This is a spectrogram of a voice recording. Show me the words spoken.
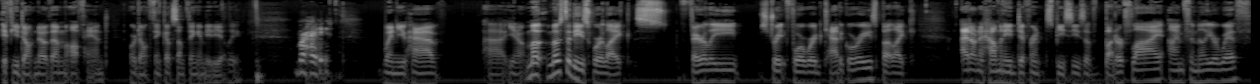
if you don't know them offhand or don't think of something immediately. Right. When you have, uh, you know, mo- most of these were like s- fairly straightforward categories, but like I don't know how many different species of butterfly I'm familiar with,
